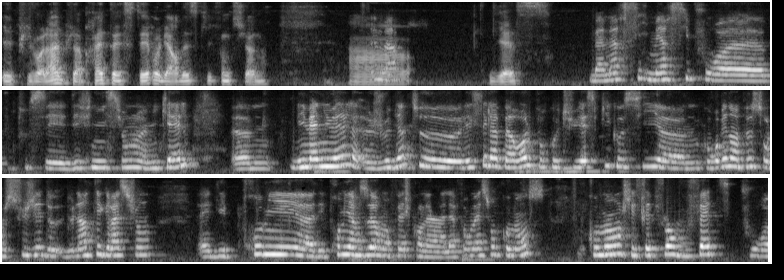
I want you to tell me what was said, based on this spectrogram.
et puis voilà, et puis après, tester, regarder ce qui fonctionne. Yes. Bah merci, merci pour, euh, pour toutes ces définitions, euh, Mickaël. Euh, Emmanuel, je veux bien te laisser la parole pour que tu expliques aussi, qu'on revienne un peu sur le sujet de, l'intégration des, premiers, des premières heures, en fait, quand la, formation commence. Comment, chez cette fois, vous faites pour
